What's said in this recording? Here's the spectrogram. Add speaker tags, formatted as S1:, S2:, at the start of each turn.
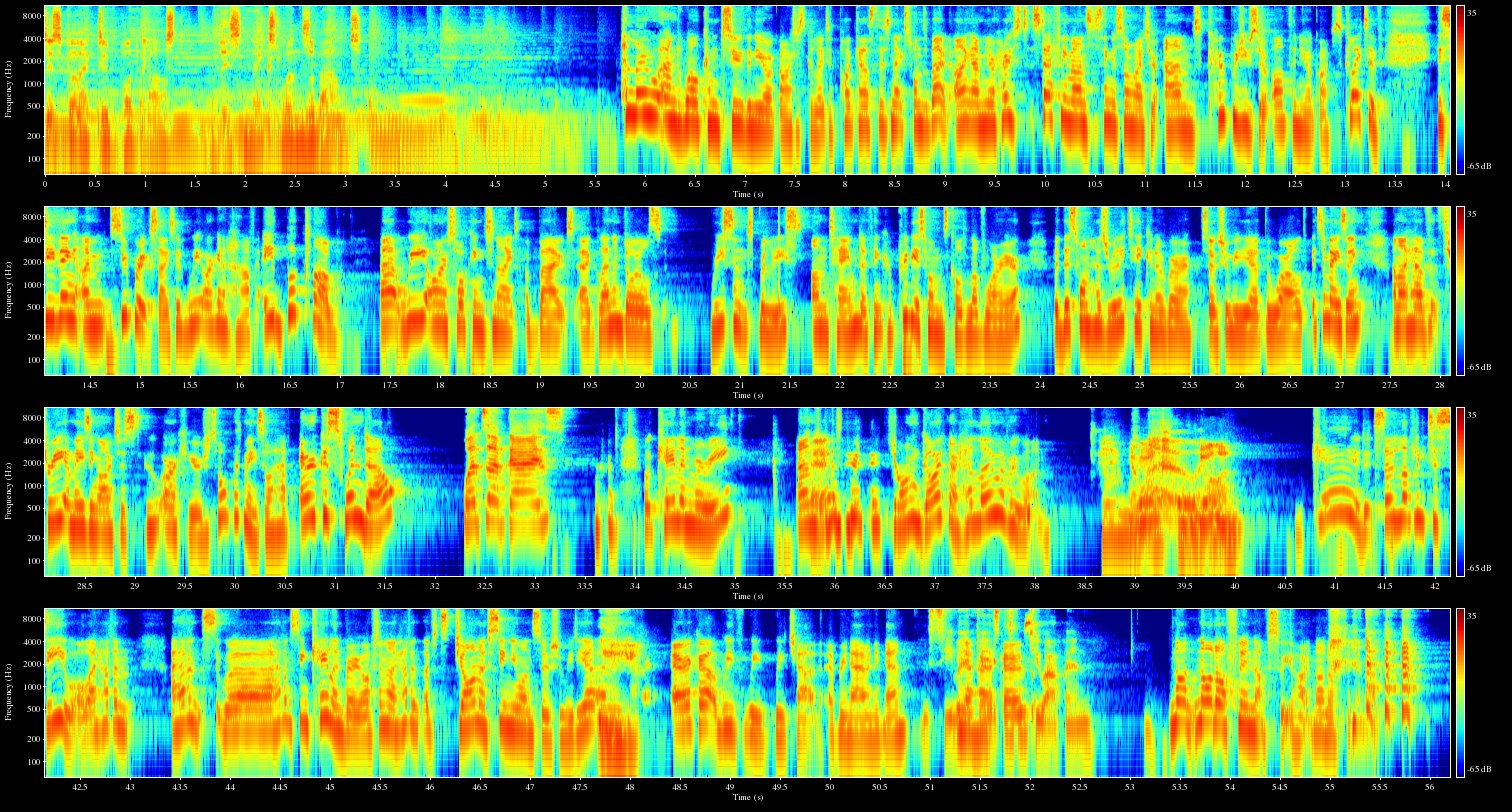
S1: Artist Collective podcast. This next one's about.
S2: Hello and welcome to the New York Artist Collective podcast. This next one's about. I am your host, Stephanie Mans, singer songwriter and co producer of the New York Artist Collective. This evening, I'm super excited. We are going to have a book club. Uh, we are talking tonight about uh, Glennon Doyle's recent release, Untamed. I think her previous one was called Love Warrior, but this one has really taken over social media, the world. It's amazing. And I have three amazing artists who are here to talk with me. So I have Erica Swindell.
S3: What's up, guys?
S2: But Kaylyn Marie and
S4: Hey.
S2: Mr. John Gardner. Hello, everyone.
S4: Hey guys, how's it going?
S2: Good. It's so lovely to see you all. I haven't. I haven't. Uh, I haven't seen Kaylyn very often. I haven't. I've, John, I've seen you on social media, and
S4: Yeah.
S2: Erica, we we we chat every now and again.
S3: You see
S2: You
S3: my
S2: know how
S3: face too often.
S2: Not not often enough, sweetheart. Not often enough.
